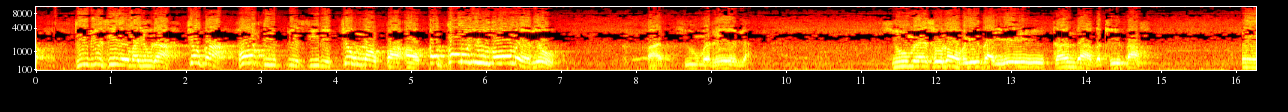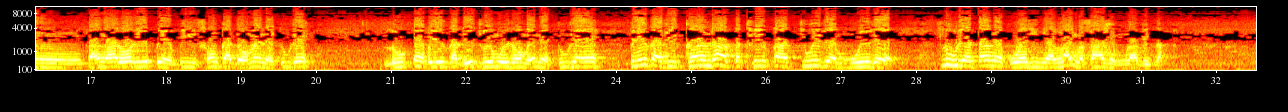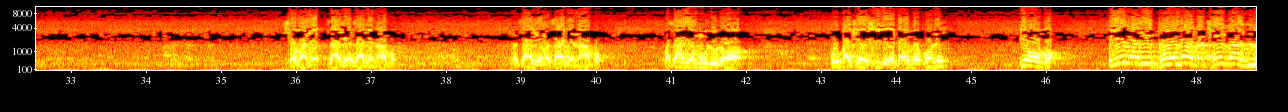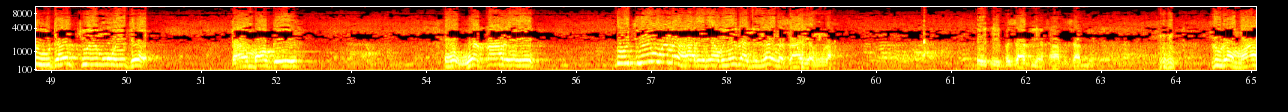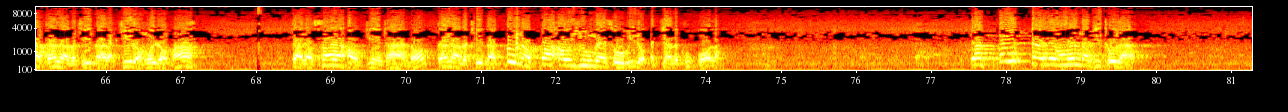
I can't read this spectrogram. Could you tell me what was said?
ဒီပစ္စည်းတွေမယူတာကျုပ်ကဟောဒီပစ္စည်းတွေကျုံတော့ပါအောင်အကုန်ယူသွားမယ်ပြောပါယူမရဲဗျယူမယ်ဆိုတော့ပရိသတ်ရေကန္တာကတိသားအင်းတန်ဃာတော်ကြီးပြင်ပြီးဆုံးကတ်တော်မဲ့နဲ့တူတယ် လူအဲ့ပရိသတ်တွေကျွေးမွေးတော်မဲ့နဲ့တူတယ်ပရိသတ်ကြီးကန္တာတတိသားကျွေးတဲ့မွေးတဲ့လှူတဲ့တန်းတဲ့ပွဲကြီးများလိုက်မစားချင်ဘူးလားကိစ္စချက်ပါနဲ့စားကြစားကြတာပေါ့မစားကြမစားကြတာပေါ့မစားကြမှုလို့တော့ကိုယ်ပိုက်ချက်ရှိတဲ့အတိုင်းပဲပေါ့လေပြောပေါ့ပိသာကြီးခန္ဓာတစ်ခေကလှူဒန်းကျွေးမွေးတဲ့ တံပေါက်တွေအဲဝက်သားတွေသူကျွေးမွေးမဲ့ဟာတွေများဝိသကြီးလိုက်မစားကြဘူးလားအေးအေးပါဇက်ပြင်ထားပါဇက်ပြင်လူတော့မာခန္ဓာတစ်ခေကကြေးတော့မွေးတော့မာဒါကစားရအောင်ပြင်ထားနော်ကန္နာကထေသာသူ့နောက်ပါအောင်ယူမယ်ဆိုပြီးတော့အကြံတစ်ခုပေါ်လာတသိတန်နဲ့မန္တကြီးထိုးတာ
